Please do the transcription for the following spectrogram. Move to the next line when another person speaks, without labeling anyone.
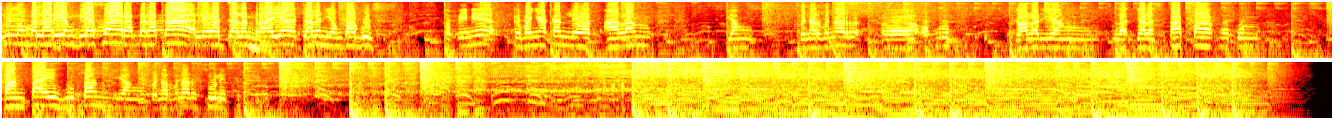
Kalau lomba lari yang biasa rata-rata lewat jalan raya, jalan yang bagus. Tapi ini kebanyakan lewat alam yang benar-benar uh, off-road. Jalan yang jalan setapak maupun pantai hutan yang benar-benar sulit.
